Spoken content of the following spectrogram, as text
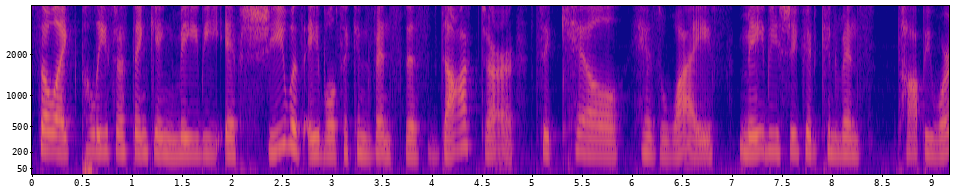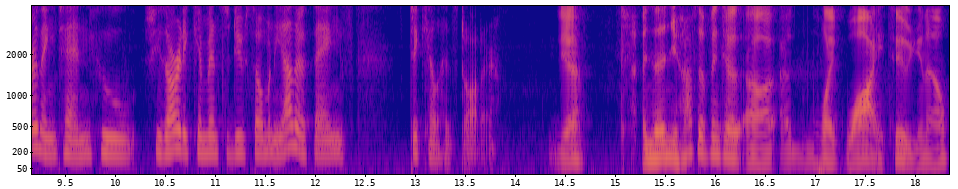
So, like, police are thinking maybe if she was able to convince this doctor to kill his wife, maybe she could convince Toppy Worthington, who she's already convinced to do so many other things, to kill his daughter. Yeah. And then you have to think, uh, uh, like, why too? You know,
